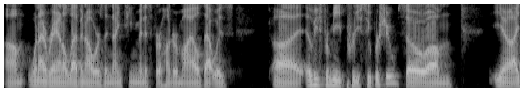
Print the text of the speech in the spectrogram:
um, when I ran 11 hours and 19 minutes for 100 miles, that was, uh, at least for me, pre super shoe. So, um, you know, I,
